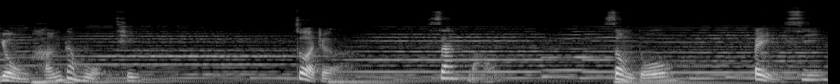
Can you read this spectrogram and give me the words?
永恒的母亲。作者：三毛。诵读：贝西。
